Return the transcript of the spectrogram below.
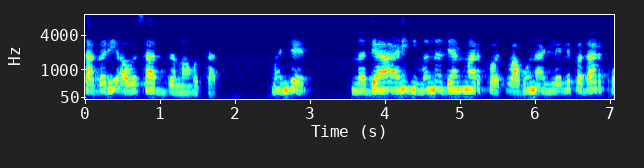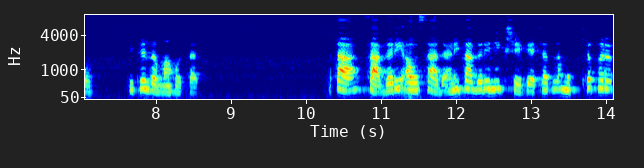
सागरी अवसाद जमा होतात. म्हणजेच नद्या आणि हिमनद्यांमार्फत वाहून आणलेले पदार्थ तिथे जमा होतात. आता सागरी अवसाद आणि सागरी निक्षेप याच्यातला मुख्य फरक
